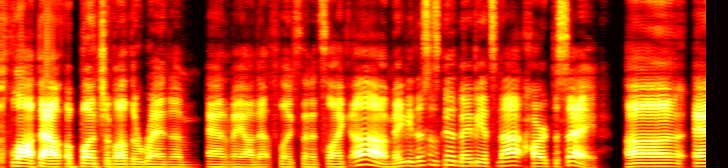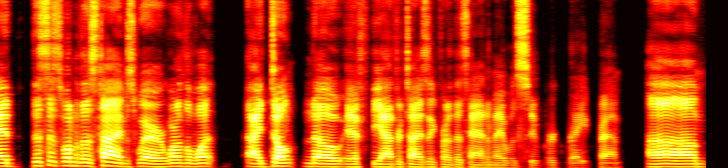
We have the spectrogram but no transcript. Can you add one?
plop out a bunch of other random anime on Netflix. And it's like, ah, maybe this is good, maybe it's not. Hard to say. Uh, and this is one of those times where one of the what I don't know if the advertising for this anime was super great, Rem. Um,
